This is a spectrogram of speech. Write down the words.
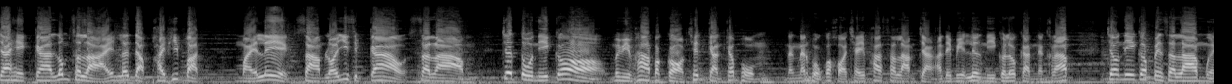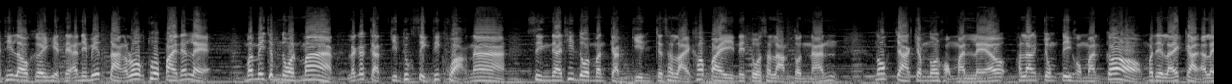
จัยเหตุการณ์ล่มสลายระดับภัยพิบัติ หมายเลข 329 สลามเจ้าตัวนี้ก็ไม่มีภาพประกอบเช่นกันครับผม ดังนั้นผมก็ขอใช้ภาพสลามจากอนิเมะเรื่องนี้ก็แล้วกันนะครับ เจ้านี่ก็เป็นสลามเหมือนที่เราเคยเห็นในอนิเมะต่างโลกทั่วไปนั่นแหละ มันมีจำนวนมาก แล้วก็กัดกินทุกสิ่งที่ขวางหน้า สิ่งใดที่โดนมันกัดกินจะสลายเข้าไปในตัวสลามตนนั้น นอกจากจำนวนของมันแล้ว พลังโจมตีของมันก็ไม่ได้ไร้กาจอะไร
